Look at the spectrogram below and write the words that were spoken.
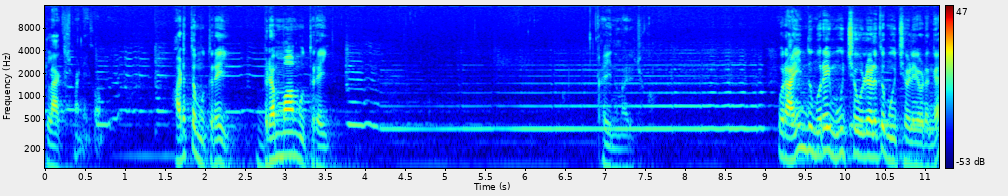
ரிலாக்ஸ் பண்ணிக்கோ. அடுத்த முத்திரை பிரம்மா முத்திரை. கை இந்த மாதிரி வச்சுக்கோங்க ஒரு ஐந்து முறை மூச்சை உள்ளெழுத்து மூச்சை வெளியே விடுங்க.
